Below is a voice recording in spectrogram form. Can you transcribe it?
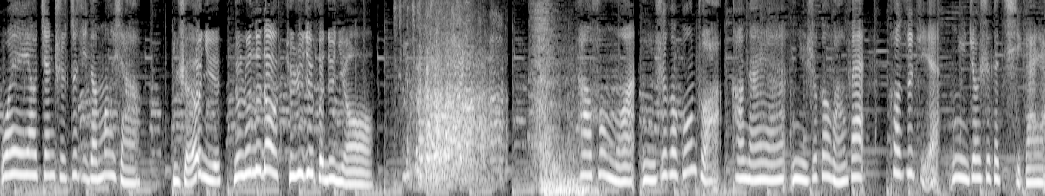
我也要坚持自己的梦想。你谁啊？你能轮得到全世界反对你啊？靠父母，你是个公主；靠男人，你是个王妃；靠自己，你就是个乞丐呀。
